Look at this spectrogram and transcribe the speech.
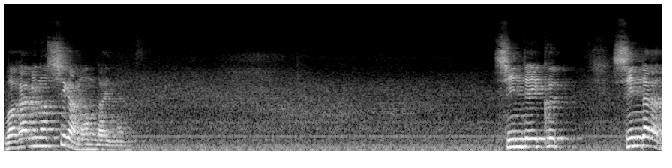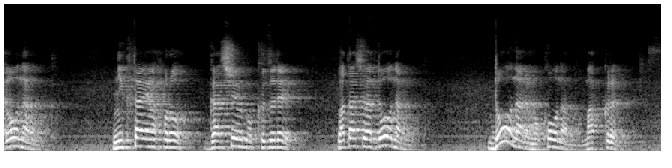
我が身の死が問題になります。死んでいく死んだらどうなるのか。肉体は滅ぶ画集も崩れる。私はどうなるのか。どうなるもこうなるも真っ暗になります。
